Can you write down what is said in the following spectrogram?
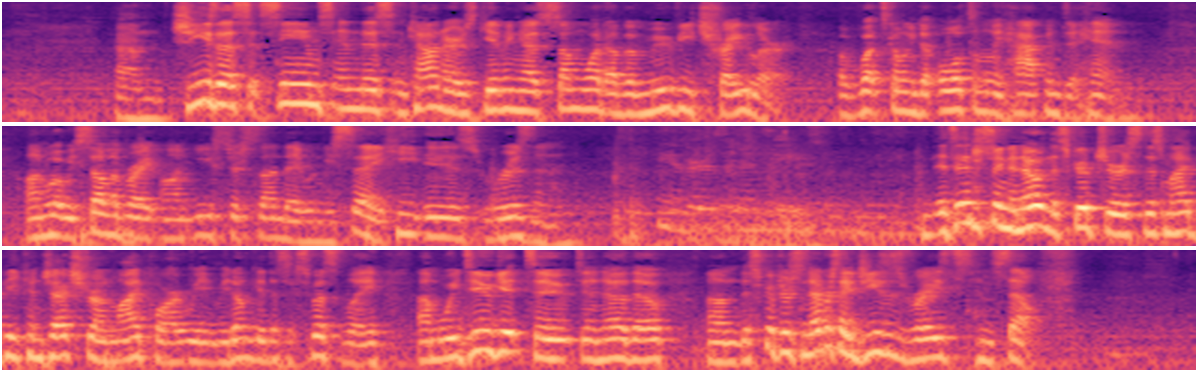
Um, Jesus, it seems, in this encounter is giving us somewhat of a movie trailer of what's going to ultimately happen to him on what we celebrate on Easter Sunday when we say, He is risen. He is risen. It's interesting to note in the scriptures, this might be conjecture on my part, we, we don't get this explicitly. Um, we do get to, to know, though, um, the scriptures never say Jesus raised himself.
